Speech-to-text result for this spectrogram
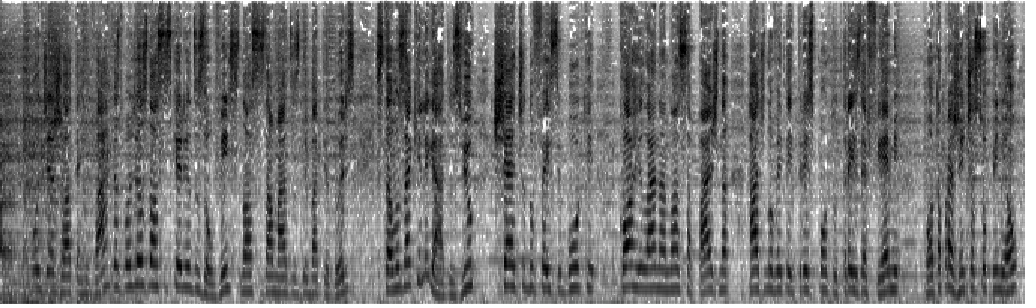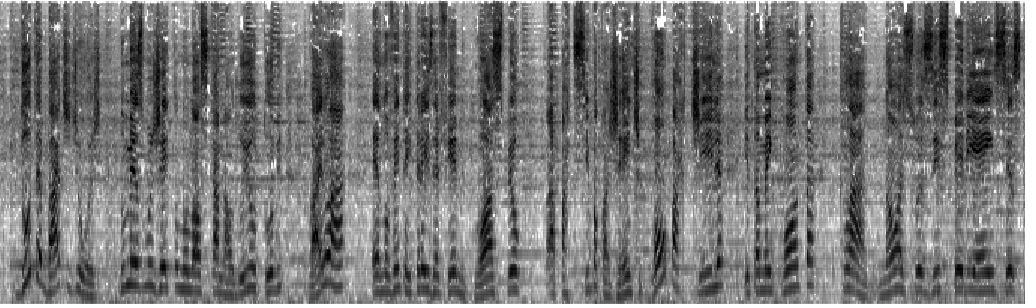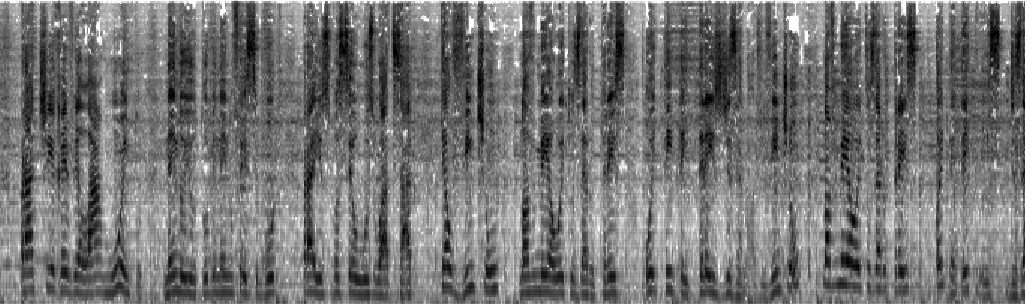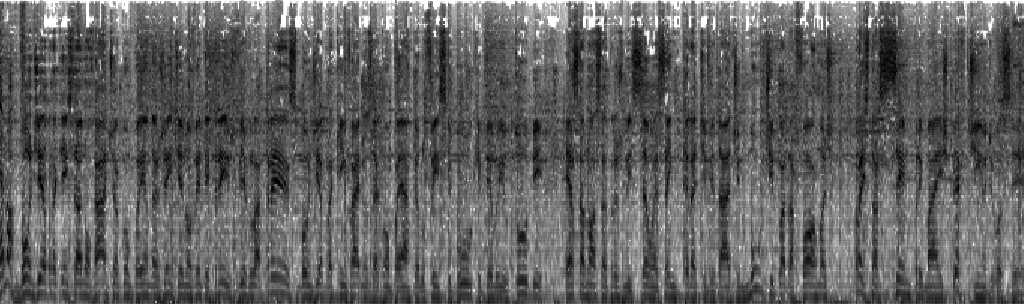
Bom dia, J.R. Vargas. Bom dia aos nossos queridos ouvintes, nossos amados debatedores. Estamos aqui ligados, viu? Chat do Facebook, corre lá na nossa página, Rádio 93.3 FM. Conta pra gente a sua opinião do debate de hoje. Do mesmo jeito no nosso canal do YouTube, vai lá. É 93 FM Gospel participa com a gente, compartilha e também conta claro, não as suas experiências para te revelar muito, nem no YouTube, nem no Facebook. Para isso você usa o WhatsApp, que é o 21 96803 8319. 21 96803 8319. Bom dia para quem está no rádio acompanhando a gente em 93,3. Bom dia para quem vai nos acompanhar pelo Facebook, pelo YouTube. Essa nossa transmissão, essa interatividade multiplataformas para estar sempre mais pertinho de você.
